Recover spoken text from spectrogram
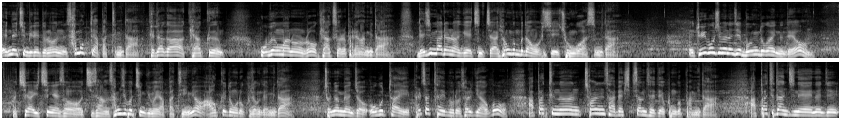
엔네이처 미래도는 3억대 아파트입니다. 게다가 계약금 500만 원으로 계약서를 발행합니다. 내 집 마련하기에 진짜 현금 부담 없이 좋은 것 같습니다. 예, 뒤에 보시면 이제 모형도가 있는데요. 지하 2층에서 지상 35층 규모의 아파트이며 9개 동으로 구성됩니다. 전용 면적 59 타입, 84 타입으로 설계하고 아파트는 1413세대 공급합니다. 아파트 단지 내에는 이제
